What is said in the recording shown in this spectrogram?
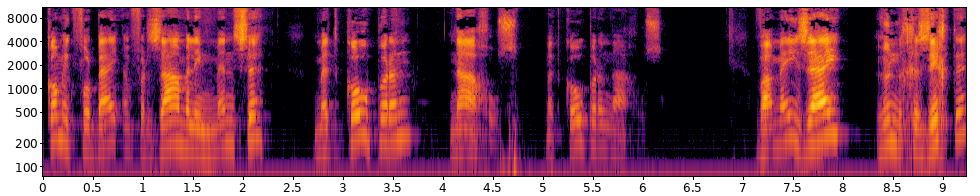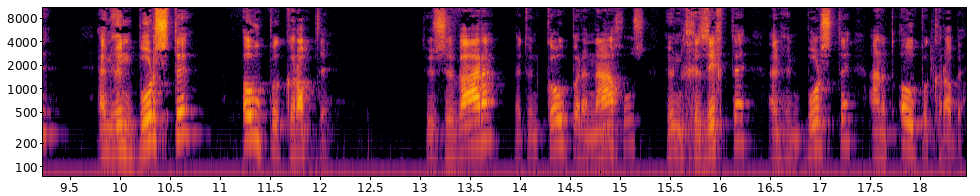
kom ik voorbij een verzameling mensen met koperen nagels. Met koperen nagels. Waarmee zij hun gezichten en hun borsten openkrabden. Dus ze waren met hun koperen nagels hun gezichten en hun borsten aan het openkrabben.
